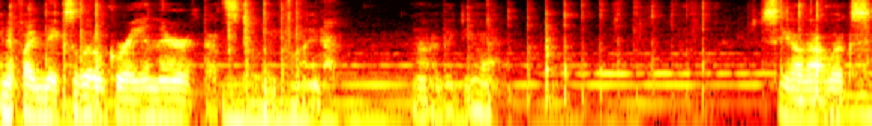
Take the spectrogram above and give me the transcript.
And if I mix a little gray in there, that's totally fine. Not a big deal. See how that looks.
